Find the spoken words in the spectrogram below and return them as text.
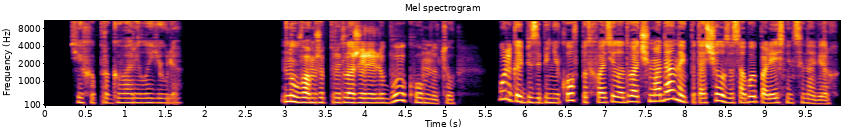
— тихо проговорила Юля. «Ну, вам же предложили любую комнату». Ольга без обиняков подхватила два чемодана и потащила за собой по лестнице наверх.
